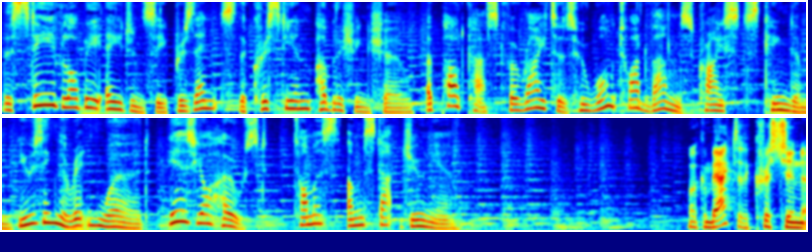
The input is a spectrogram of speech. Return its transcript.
The Steve Laube Agency presents the Christian Publishing Show, a podcast for writers who want to advance Christ's kingdom using the written word. Here's your host, Thomas Umstattd Jr. Welcome back to the Christian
